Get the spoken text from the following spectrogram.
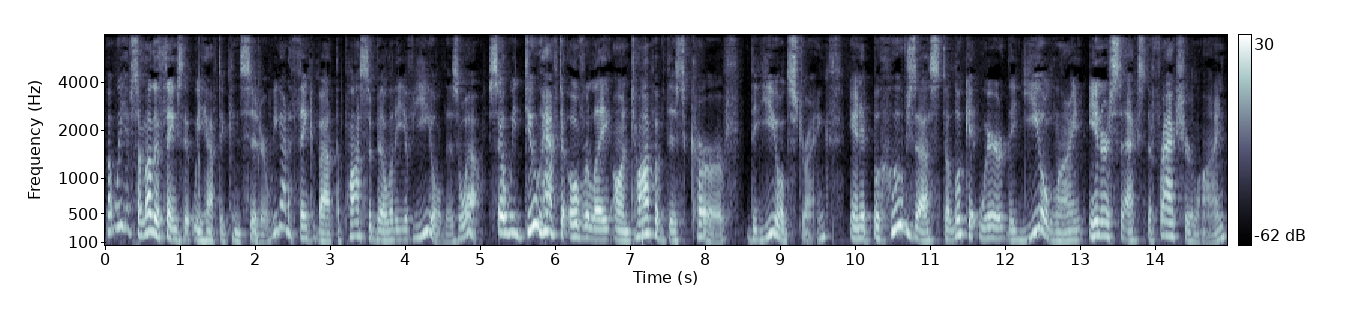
But we have some other things that we have to consider. We got to think about the possibility of yield as well. So we do have to overlay on top of this curve the yield strength, and it behooves us to look at where the yield line intersects the fracture line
